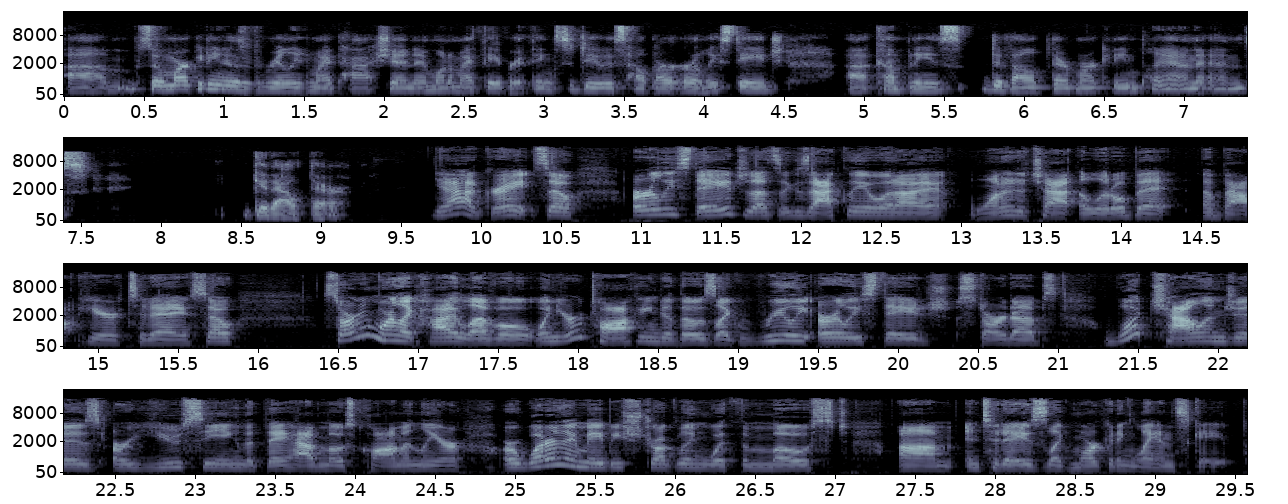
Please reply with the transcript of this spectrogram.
Um, so, marketing is really my passion. And one of my favorite things to do is help our early stage uh, companies develop their marketing plan and get out there. Yeah, great. So, early stage, that's exactly what I wanted to chat a little bit about here today. So, starting more like high level when you're talking to those like really early stage startups what challenges are you seeing that they have most commonly or or what are they maybe struggling with the most um, in today's like marketing landscape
